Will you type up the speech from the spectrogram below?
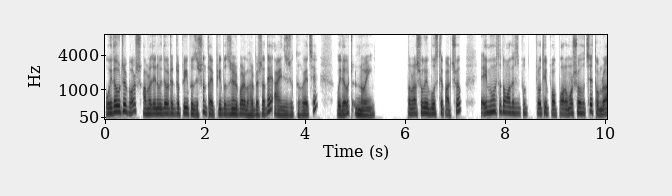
উইদাউটের পর, আমরা জানি উইদাউট একটা প্রিপোজিশন তাই প্রিপোজিশনের পরে ভার্বের সাথে আইএনজি যুক্ত হয়েছে উইদাউট নোয়িং তোমরা করি বুঝতে পারছ। এই মুহূর্তে তোমাদের প্রতি পরামর্শ হচ্ছে তোমরা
